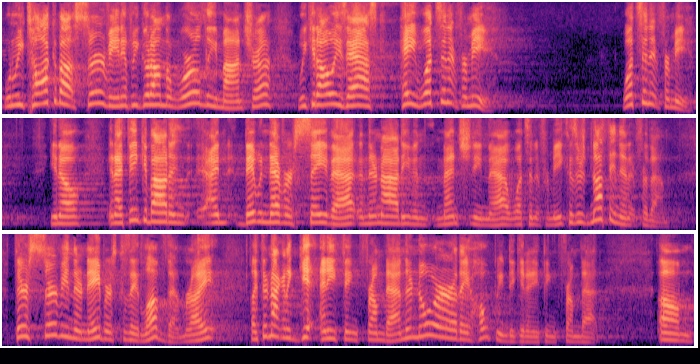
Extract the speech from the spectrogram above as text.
when we talk about serving, if we go down the worldly mantra, we could always ask, "Hey, what's in it for me? What's in it for me?" You know, and I think about it, and they would never say that, and they're not even mentioning that, what's in it for me, because there's nothing in it for them. They're serving their neighbors because they love them, right? Like they're not going to get anything from that, and they're nowhere are they hoping to get anything from that. Um,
